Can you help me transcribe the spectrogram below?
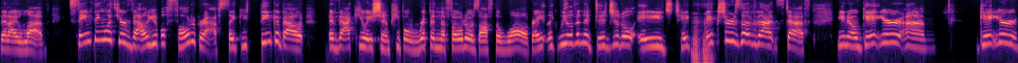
that I love. Same thing with your valuable photographs. Like you think about evacuation, people ripping the photos off the wall, right? Like we live in a digital age. Take mm-hmm. pictures of that stuff. You know, get your um get your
